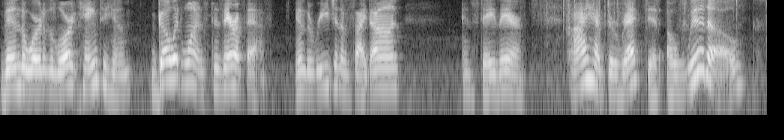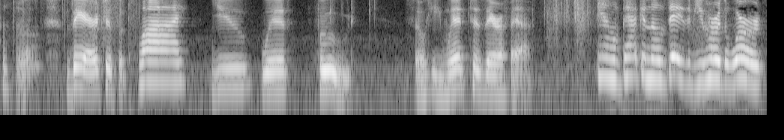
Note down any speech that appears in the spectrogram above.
Then the word of the Lord came to him Go at once to Zarephath in the region of Sidon and stay there. I have directed a widow there to supply you with food. So he went to Zarephath. Now, back in those days, if you heard the word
